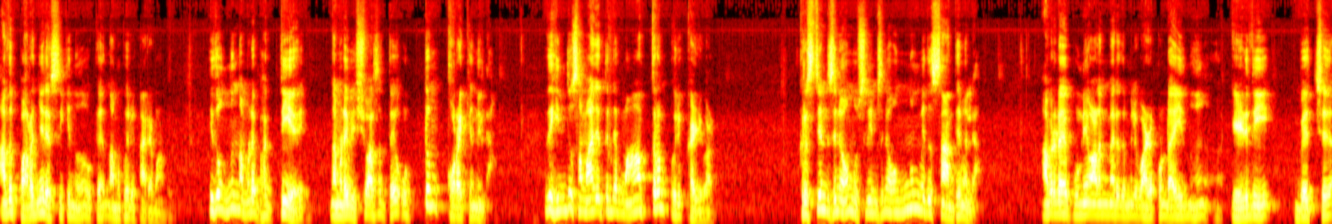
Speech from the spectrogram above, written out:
അത് പറഞ്ഞ് രസിക്കുന്നതും ഒക്കെ നമുക്കൊരു ഹരമാണ്. ഇതൊന്നും നമ്മുടെ ഭക്തിയെ നമ്മുടെ വിശ്വാസത്തെ ഒട്ടും കുറയ്ക്കുന്നില്ല. ഇത് ഹിന്ദു സമാജത്തിന്റെ മാത്രം ഒരു കഴിവാണ്. ക്രിസ്ത്യൻസിനോ മുസ്ലിംസിനോ ഒന്നും ഇത് സാധ്യമല്ല. അവരുടെ പുണ്യവാളന്മാർ തമ്മിൽ വഴക്കുണ്ടായി എന്ന് എഴുതി വെച്ച്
